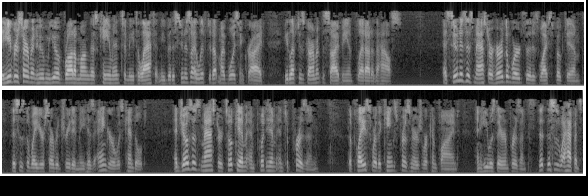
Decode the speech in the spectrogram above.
The Hebrew servant whom you have brought among us came in to me to laugh at me, but as soon as I lifted up my voice and cried, he left his garment beside me and fled out of the house. As soon as his master heard the words that his wife spoke to him, This is the way your servant treated me, his anger was kindled. And Joseph's master took him and put him into prison, the place where the king's prisoners were confined, and he was there in prison. This is what happens.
